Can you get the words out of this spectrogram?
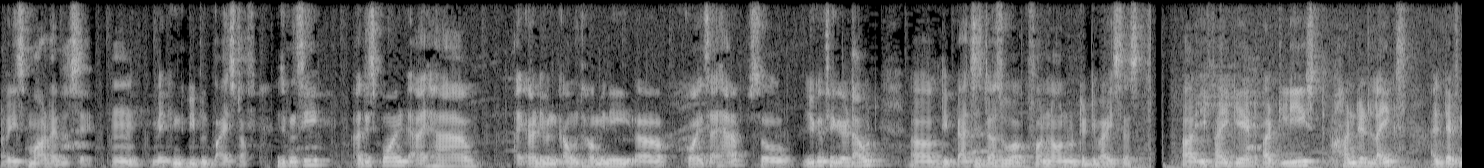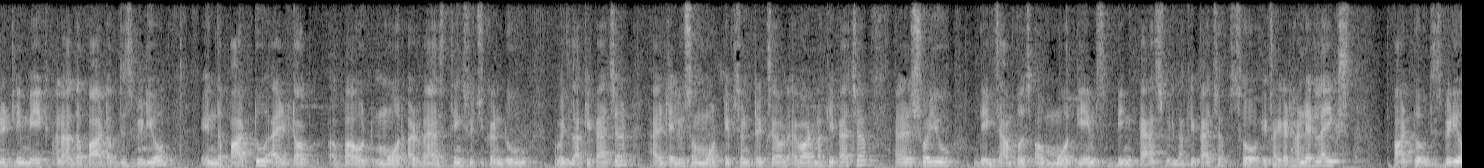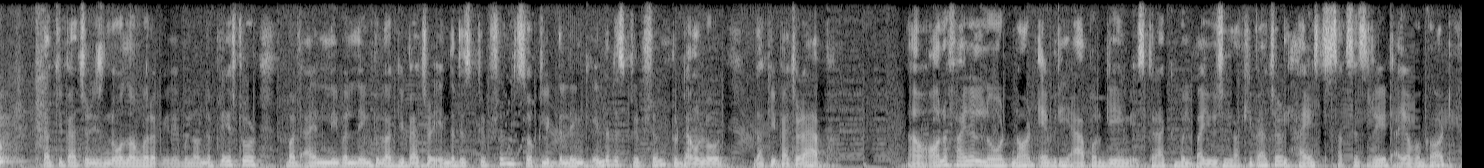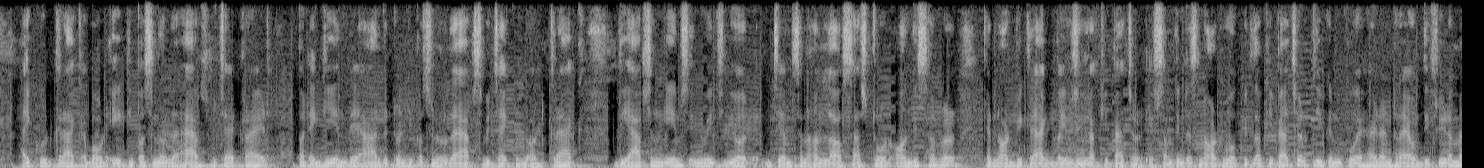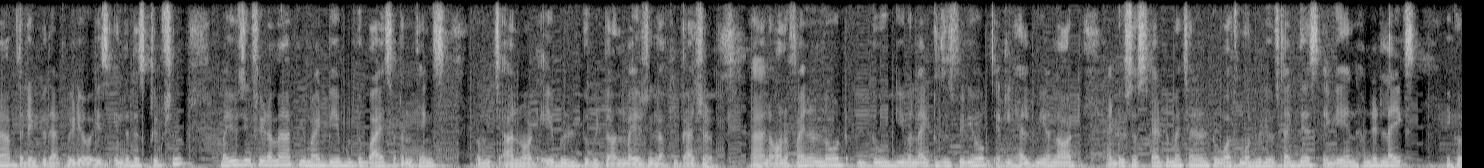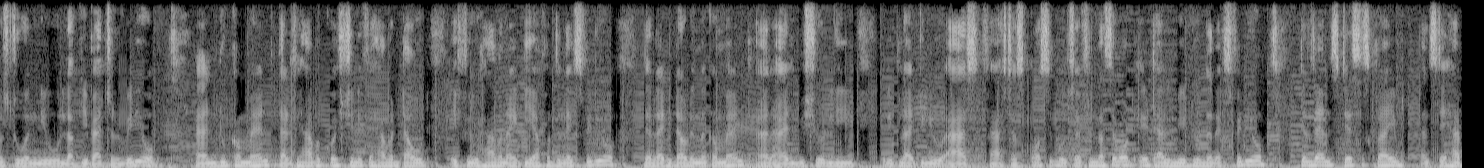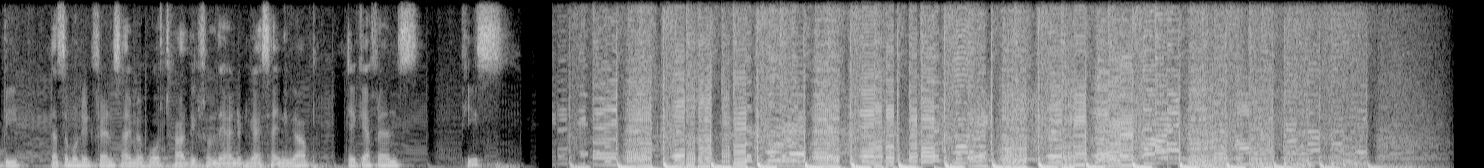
Very smart i will say. Mm, making the people buy stuff. As you can see at this point i have I can't even count how many uh, coins I have. So you can figure it out. Uh, the patches does work for non-rooted devices uh, if I get at least 100 likes I'll definitely make another part of this video in the part 2 I'll talk about more advanced things which you can do with Lucky Patcher I'll tell you some more tips and tricks about Lucky Patcher and I'll show you the examples of more games being patched with Lucky Patcher so if I get 100 likes part 2 of this video. Lucky Patcher is no longer available on the Play Store but I'll leave a link to Lucky Patcher in the description so click the link in the description to download Lucky Patcher app. Now on a final note, not every app or game is crackable by using Lucky Patcher. The highest success rate I ever got, I could crack about 80% of the apps which I tried, but again they are the 20% of the apps which I could not crack. The apps and games in which your gems and unlocks are stored on the server cannot be cracked by using Lucky Patcher. If something does not work with Lucky Patcher, you can go ahead and try out the Freedom app. The link to that video is in the description. By using Freedom app, you might be able to buy certain things which are not able to be done by using Lucky Patcher. And on a final note, do give a like to this video video it will help me a lot. And do subscribe to my channel to watch more videos like this. Again 100 likes equals to a new lucky patcher video. And do comment that if you have a question if you have a doubt if you have an idea for the next video then write it out in the comment and i'll be surely reply to you as fast as possible. So friends that's about it. I'll meet you in the next video. Till then stay subscribed and stay happy. That's about it friends. I'm your host hardik from the android guy signing up. Take care friends. Peace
